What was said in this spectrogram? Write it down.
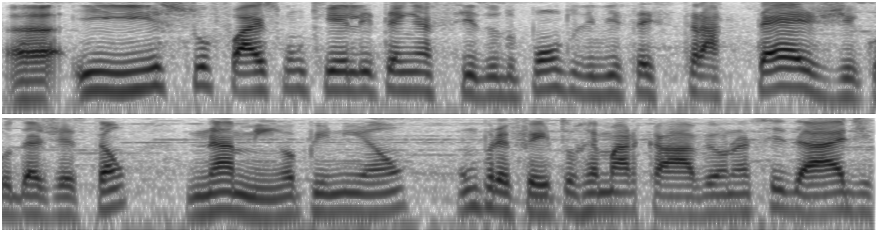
Uh, e isso faz com que ele tenha sido, do ponto de vista estratégico da gestão, na minha opinião, um prefeito remarcável na cidade.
